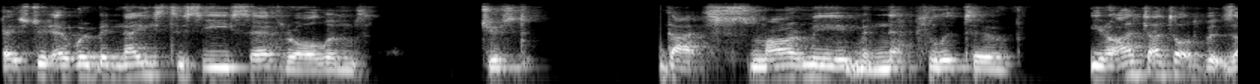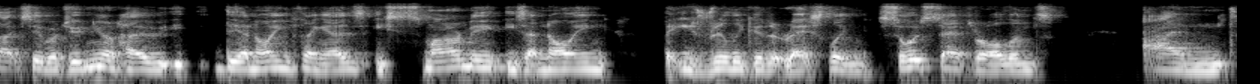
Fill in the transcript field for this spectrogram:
it's it would be nice to see Seth Rollins just that smarmy, manipulative. You know, I, I talked about Zack Sabre Jr. How he, the annoying thing is he's smarmy, he's annoying, but he's really good at wrestling. So is Seth Rollins, and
